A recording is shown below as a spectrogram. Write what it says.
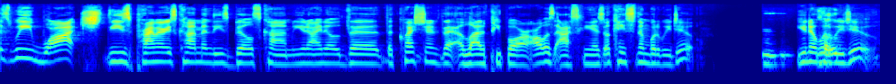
As we watch these primaries come and these bills come, you know, I know the the question that a lot of people are always asking is, okay, so then what do we do? Mm-hmm. You know, what Vote. do we do?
